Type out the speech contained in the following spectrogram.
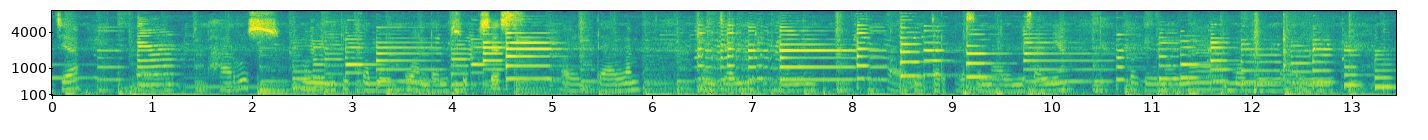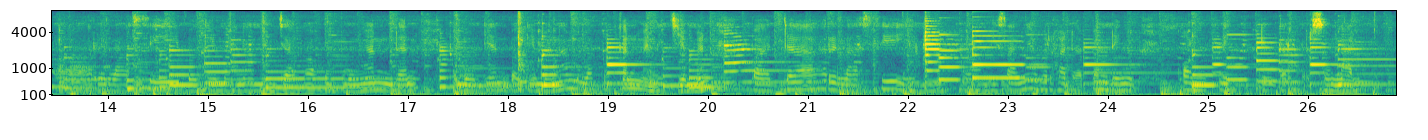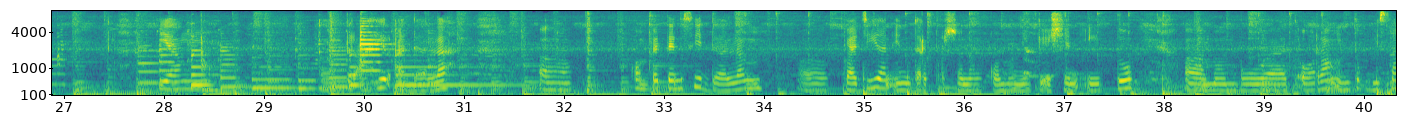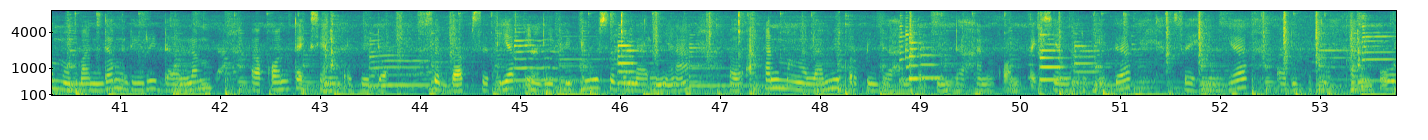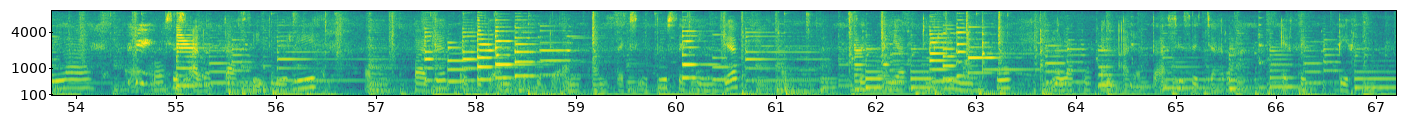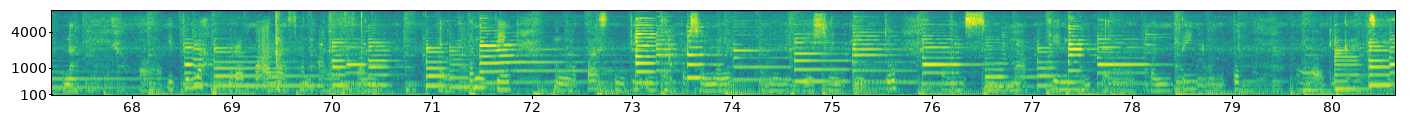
saja uh, harus memiliki kemampuan dan sukses uh, dalam menjalin hubungan dalam uh, kajian interpersonal communication itu uh, membuat orang untuk bisa memandang diri dalam uh, konteks yang berbeda. Sebab setiap individu sebenarnya uh, akan mengalami perpindahan-perpindahan konteks yang berbeda sehingga uh, dibutuhkan pula uh, proses adaptasi diri uh, pada perbedaan-perbedaan konteks itu sehingga uh, setiap diri mampu melakukan adaptasi secara efektif. Nah, uh, itulah beberapa alasan-alasan uh, penting mengapa studi interpersonal communication itu uh, semakin penting untuk dikaji.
